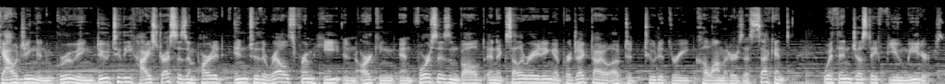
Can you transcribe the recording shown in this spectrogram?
gouging and grooving due to the high stresses imparted into the rails from heat and arcing and forces involved in accelerating a projectile up to 2 to 3 kilometers a second within just a few meters.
